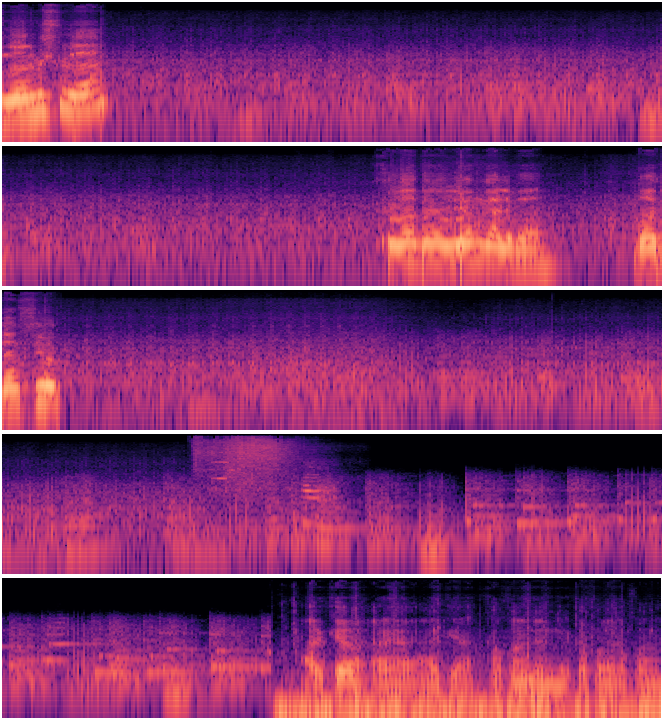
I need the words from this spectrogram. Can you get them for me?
Bunu ölmüş mü lan? Kıla ben ölüyorum galiba. Bu adam su yok. Arkaya bak, arkaya, arkaya. Kafanı döndür, kafanı kafanı.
